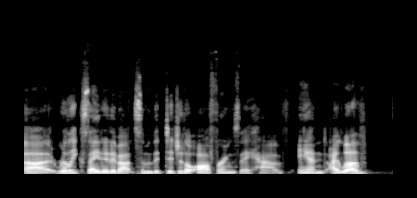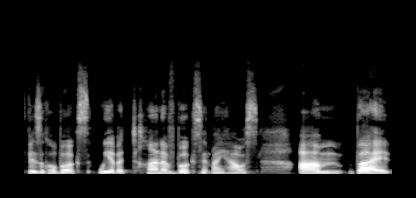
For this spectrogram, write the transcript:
uh, really excited about some of the digital offerings they have. And I love physical books. We have a ton of books at my house. Um, but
